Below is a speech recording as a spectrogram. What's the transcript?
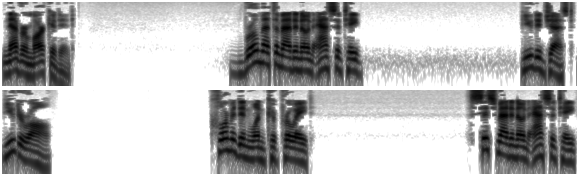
Never marketed Bromethenmadinone acetate Butagest, Buterol Chlormadinone caproate. Cismadinone acetate.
